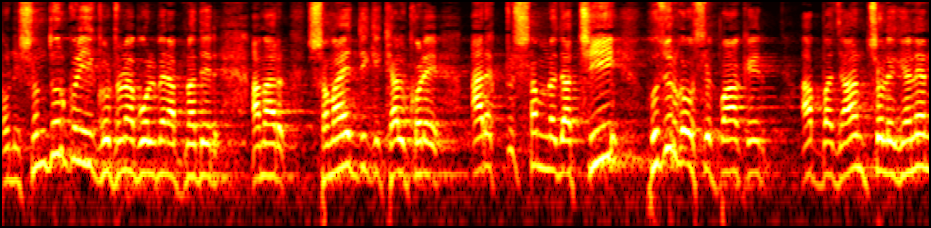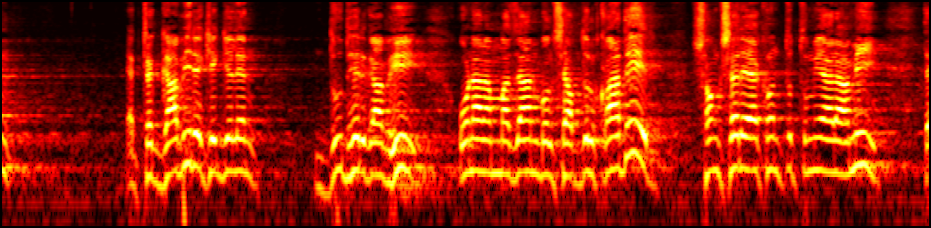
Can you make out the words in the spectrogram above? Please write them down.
উনি সুন্দর করে এই ঘটনা বলবেন আপনাদের। আমার সময়ের দিকে খেয়াল করে আর একটু সামনে যাচ্ছি। হুজুর গৌসে পাকের আব্বা জান চলে গেলেন। একটা গাভী রেখে গেলেন, দুধের গাভী। ওনার আম্মা জান বলছে, আব্দুল কাদের, সংসারে এখন তো তুমি আর আমি, তা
